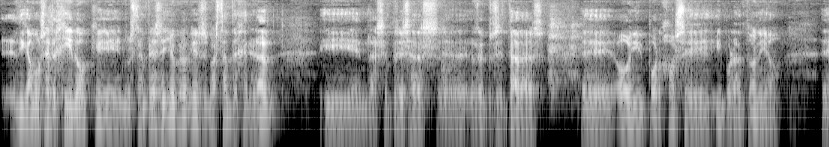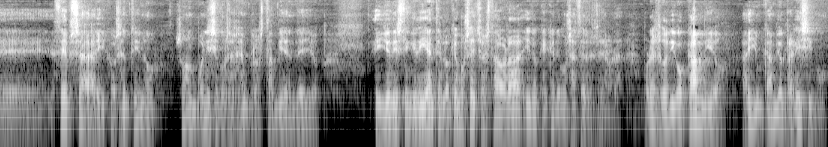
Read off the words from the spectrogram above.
eh, digamos, el giro que nuestra empresa, y yo creo que es bastante general, y en las empresas eh, representadas eh, hoy por José y por Antonio, Cepsa y Cosentino, son buenísimos ejemplos también de ello. Y yo distinguiría entre lo que hemos hecho hasta ahora y lo que queremos hacer desde ahora. Por eso digo cambio, hay un cambio clarísimo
